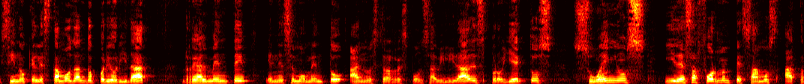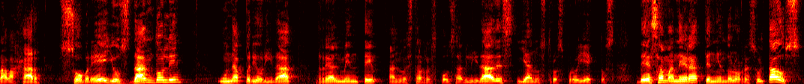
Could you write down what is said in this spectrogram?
sino que le estamos dando prioridad realmente en ese momento a nuestras responsabilidades, proyectos, sueños y de esa forma empezamos a trabajar sobre ellos dándole una prioridad realmente a nuestras responsabilidades y a nuestros proyectos. De esa manera teniendo los resultados.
